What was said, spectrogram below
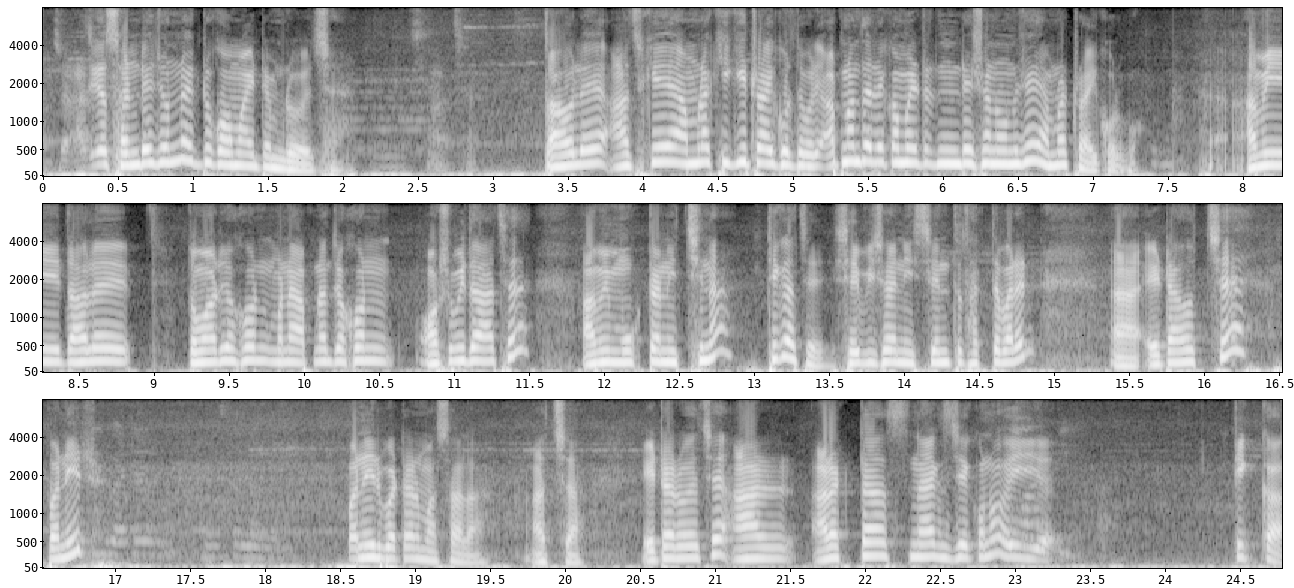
আচ্ছা আজকে সানডের জন্য একটু কম আইটেম রয়েছে। আচ্ছা। তাহলে আজকে আমরা কি কি ট্রাই করতে পারি? আপনাদের রেকমেন্ডেশন অনুযায়ী আমরা ট্রাই করব। আমি তাহলে তোমার যখন মানে আপনার যখন অসুবিধা আছে আমি মুখটা নিচ্ছি না ঠিক আছে? সেই বিষয়ে নিশ্চিন্ত থাকতে পারেন। এটা হচ্ছে পনির। পনির বাটার মশালা। আচ্ছা এটা রয়েছে। আর আরেকটা স্ন্যাক্স যে কোনো ওই টিক্কা।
